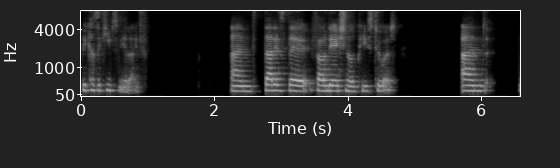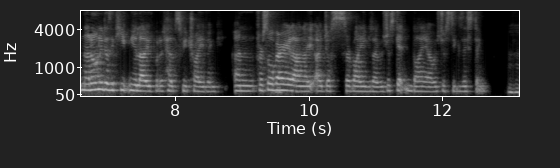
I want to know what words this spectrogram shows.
Because it keeps me alive. And that is the foundational piece to it. And not only does it keep me alive, but it helps me thriving. And for so very long, I, I just survived. I was just getting by. I was just existing. Mm-hmm.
